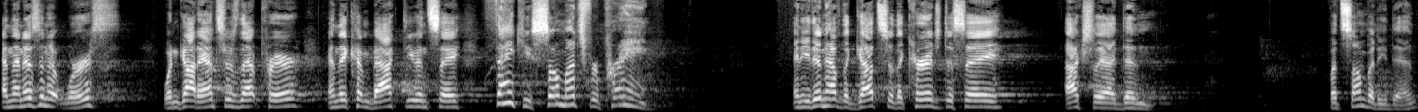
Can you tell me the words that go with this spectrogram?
And then isn't it worse when God answers that prayer and they come back to you and say, Thank you so much for praying? And you didn't have the guts or the courage to say, Actually, I didn't. But somebody did.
